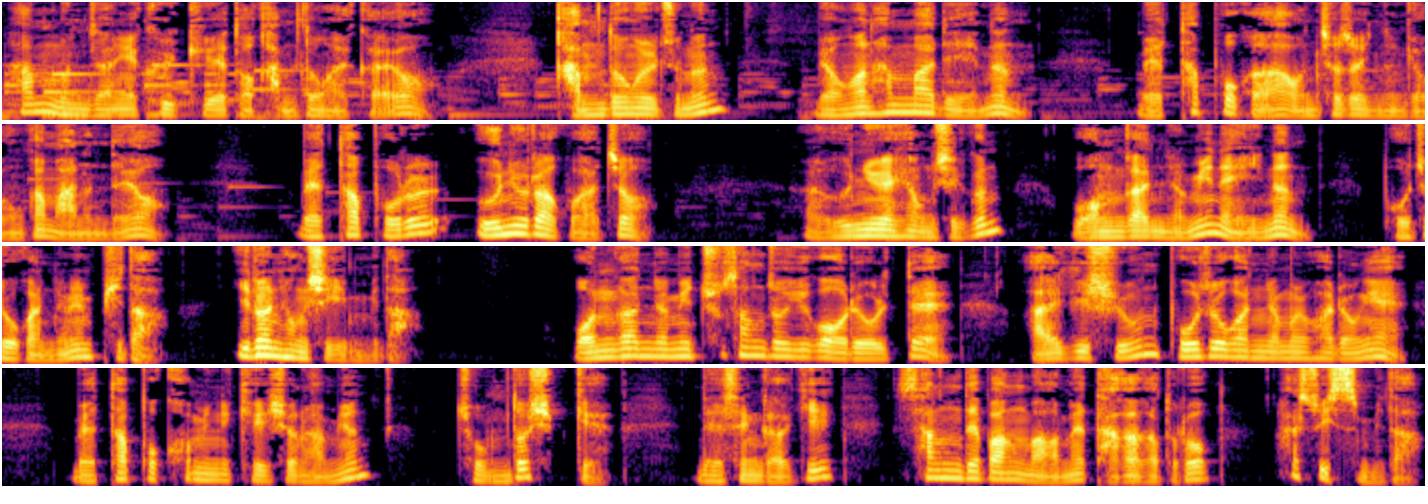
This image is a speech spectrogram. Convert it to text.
한 문장의 글귀에 더 감동할까요? 감동을 주는 명언 한마디에는 메타포가 얹혀져 있는 경우가 많은데요. 메타포를 은유라고 하죠. 은유의 형식은 원관념인 A는 보조관념인 B다. 이런 형식입니다. 원관념이 추상적이고 어려울 때 알기 쉬운 보조관념을 활용해 메타포 커뮤니케이션 하면 좀 더 쉽게 내 생각이 상대방 마음에 다가가도록 할 수 있습니다.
